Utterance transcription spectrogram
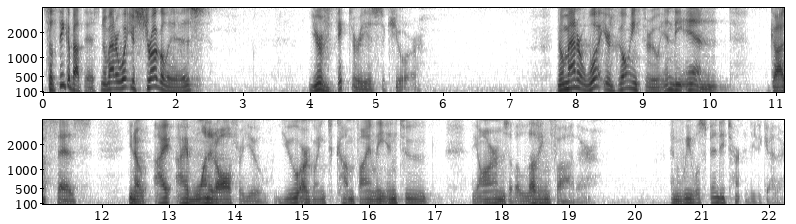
So think about this no matter what your struggle is, your victory is secure. No matter what you're going through, in the end, God says, you know, I, I have won it all for you. You are going to come finally into the arms of a loving Father, and we will spend eternity together.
